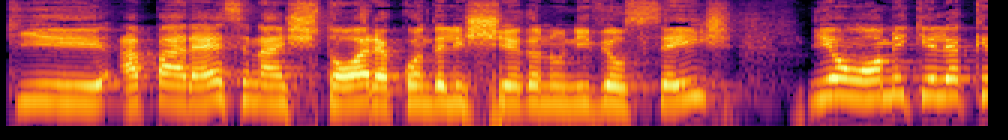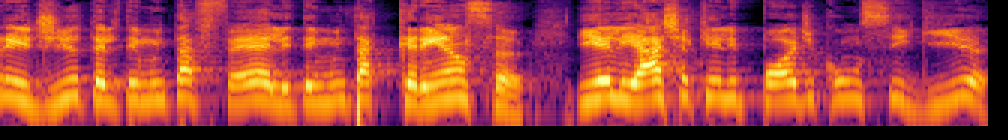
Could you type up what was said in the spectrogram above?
que aparece na história quando ele chega no nível 6 e é um homem que ele acredita, ele tem muita fé, ele tem muita crença, e ele acha que ele pode conseguir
